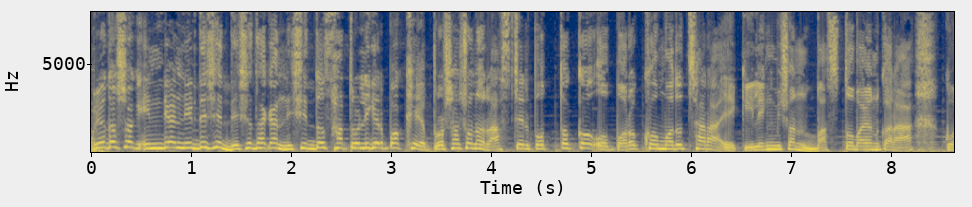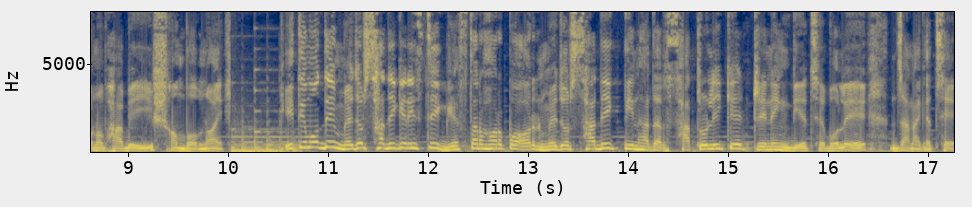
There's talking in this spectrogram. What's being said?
প্রিয় দর্শক, ইন্ডিয়ার নির্দেশে দেশে থাকা নিষিদ্ধ ছাত্রলীগের পক্ষে প্রশাসন, রাষ্ট্রের প্রত্যক্ষ ও পরোক্ষ মদত ছাড়া এই কিলিং মিশন বাস্তবায়ন করা কোনোভাবেই সম্ভব নয়। ইতিমধ্যে মেজর সাদিকের স্ত্রী গ্রেফতার হওয়ার পর মেজর সাদিক তিন হাজার ছাত্রলীগকে ট্রেনিং দিয়েছে বলে জানা গেছে।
